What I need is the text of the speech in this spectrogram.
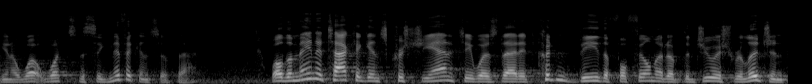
you know, what, what's the significance of that? Well, the main attack against Christianity was that it couldn't be the fulfillment of the Jewish religion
